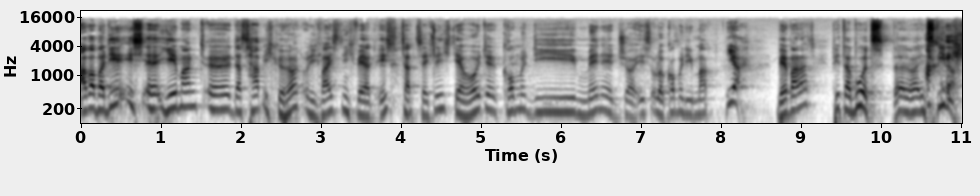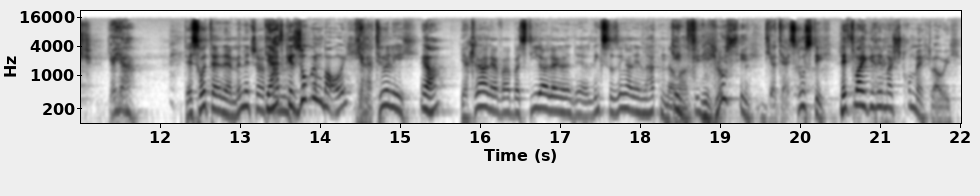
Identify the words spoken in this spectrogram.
Aber bei dir ist äh, jemand, äh, das habe ich gehört und ich weiß nicht, wer es ist, tatsächlich, der heute Comedy Manager ist oder Comedy macht. Ja, Wer war das? Peter Burz, der war in Ach, echt? Ja, ja. Der ist heute der Manager Der hat gesungen bei euch? Ja, natürlich. Ja. Ja, klar, der war bei Stila der, der längste Sänger, den wir hatten Den damals. finde ich lustig. Ja, der ist lustig. Letztes Mal gesehen bei Stromberg, glaube ich.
